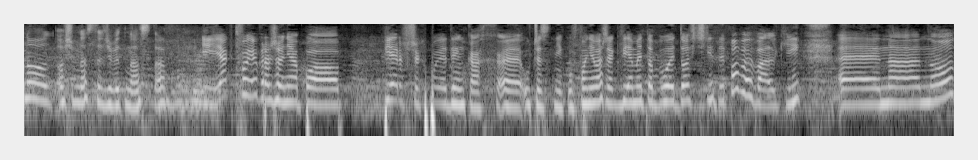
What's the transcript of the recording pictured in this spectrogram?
no 18-19. I jak twoje wrażenia po pierwszych pojedynkach e, uczestników? Ponieważ jak wiemy, to były dość nietypowe walki e, na, no,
